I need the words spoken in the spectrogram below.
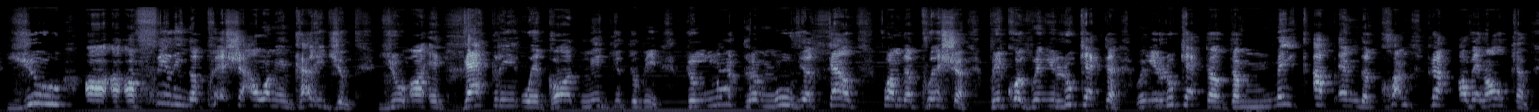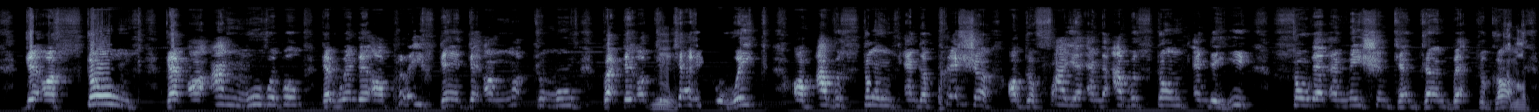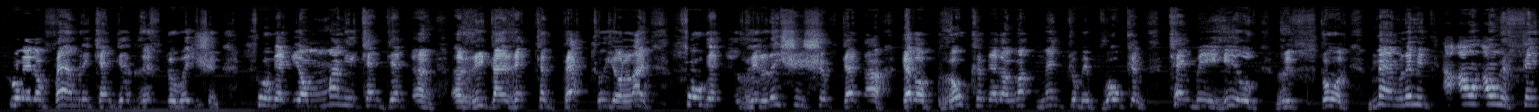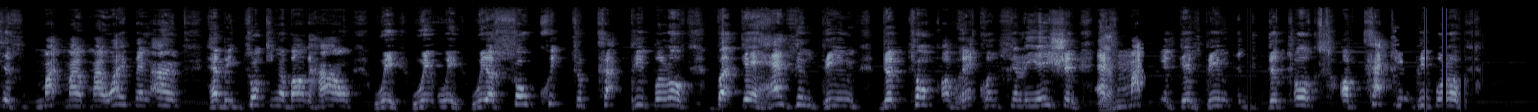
You are, are feeling the pressure, I want to encourage you. You are exactly where God needs you to be. Do not remove yourself from the pressure because when you look at the when you look at the, the makeup and the construct of an altar, there are stones that are unmovable, that when they are placed there, they are not to move, but they are to Mm. carry the weight of other stones and the pressure of the fire and the other stones and the heat so that a nation can turn back to God, so that a family can get restoration, so that your money can get uh, uh, redirected back to your life, so that relationships that are that are broken, that are not meant to be broken, can be healed, restored. Man, let me. I, I want to say this. My, my my wife and I have been talking about how we we we we are so quick to cut people off, but there hasn't been the talk of reconciliation as much as there's been the talk of cutting people off.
